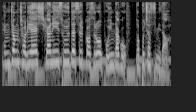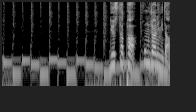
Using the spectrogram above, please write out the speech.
행정 처리에 시간이 소요됐을 것으로 보인다고 덧붙였습니다. 뉴스타파 홍주환입니다.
